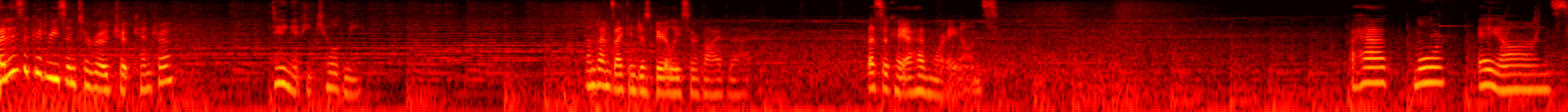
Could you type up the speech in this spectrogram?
That is a good reason to road trip, Kendra. Dang it, he killed me. Sometimes I can just barely survive that. That's okay, I have more Aeons. I have more Aeons.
